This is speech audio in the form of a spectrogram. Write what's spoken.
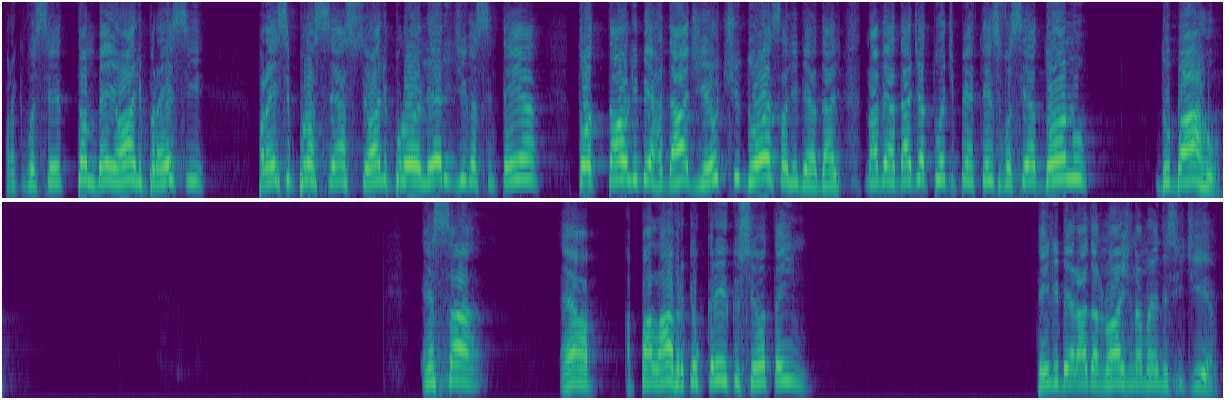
Para que você também olhe para esse, para esse processo, você olhe para o olheiro e diga assim: tenha total liberdade, eu te dou essa liberdade. Na verdade, a tua te pertence, você é dono do barro. Essa é a, a palavra que eu creio que o Senhor tem tem liberado a nós na manhã desse dia.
